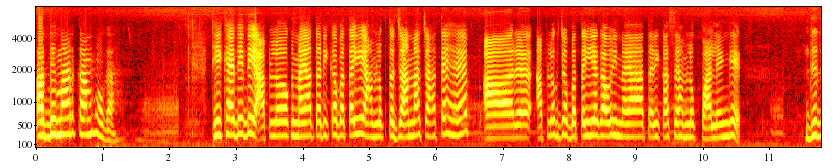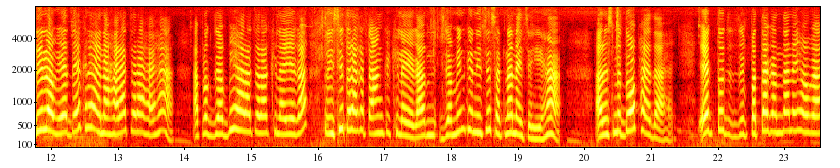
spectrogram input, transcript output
और बीमार कम होगा। ठीक है दीदी आप लोग नया तरीका बताइए हम लोग तो जानना चाहते हैं और आप लोग जो बताइएगा वही नया तरीका से हम लोग पालेंगे। दीदी लोग ये देख रहे हैं ना हरा चरा है हाँ? आप लोग जब भी हरा चरा खिलाइएगा तो इसी तरह का टांग के खिलाइएगा और ज़मीन के नीचे सटना नहीं चाहिए हाँ? और इसमें दो फ़ायदा है। एक तो पत्ता गंदा नहीं होगा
